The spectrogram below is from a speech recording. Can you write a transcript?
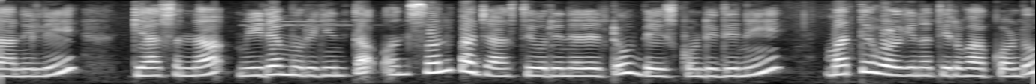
ನಾನಿಲ್ಲಿ ಗ್ಯಾಸನ್ನು ಮೀಡಿಯಮ್ ಉರಿಗಿಂತ ಒಂದು ಸ್ವಲ್ಪ ಜಾಸ್ತಿ ಉರಿನಲ್ಲಿಟ್ಟು ಬೇಯಿಸ್ಕೊಂಡಿದ್ದೀನಿ. ಮತ್ತೆ ಹೋಳಿಗೆನ ತಿರುವು ಹಾಕ್ಕೊಂಡು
